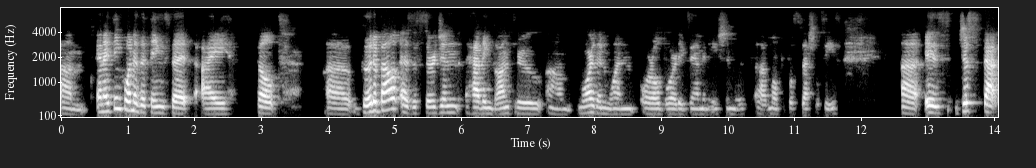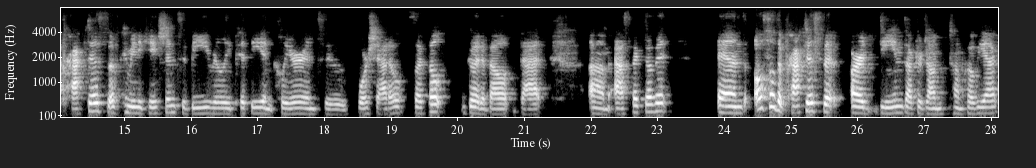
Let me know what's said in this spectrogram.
Um, and I think one of the things that I felt uh, good about as a surgeon, having gone through um, more than one oral board examination with uh, multiple specialties, uh, is just that practice of communication to be really pithy and clear and to foreshadow. So I felt good about that um, aspect of it. And also the practice that our dean, Dr. John Tomkowiak,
